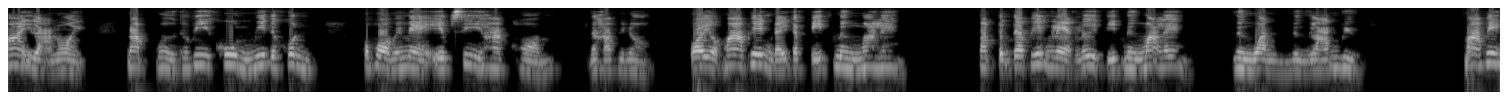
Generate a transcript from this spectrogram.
มาอีหลาน้อย นับมือทวีคูณมีแต่คนพ่อพ่อแม่แม่เอฟซีหักหอมนะคะ พี่น้องปล่อยออกมาเพลงใดก็ติดหนึ่งมาแรงนับตั้งแต่เพลงแรกเลยติดหนึ่งมาแรงหนึ่งวันหนึ่งล้านวิว มาเพลง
